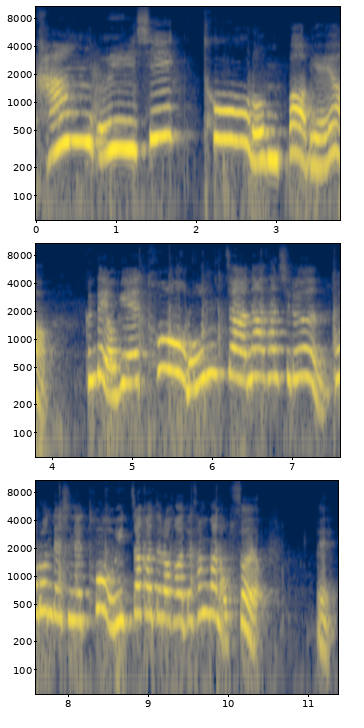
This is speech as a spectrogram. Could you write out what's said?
강의식 토론법이에요. 근데 여기에 토론자나 사실은 토론 대신에 토의자가 들어가도 상관없어요. 네.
